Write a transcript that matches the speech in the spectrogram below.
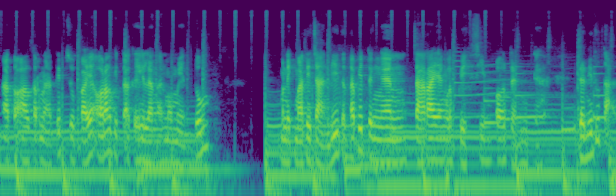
atau alternatif supaya orang tidak kehilangan momentum menikmati candi tetapi dengan cara yang lebih simpel dan mudah. Dan itu tak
